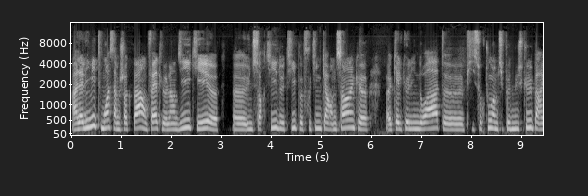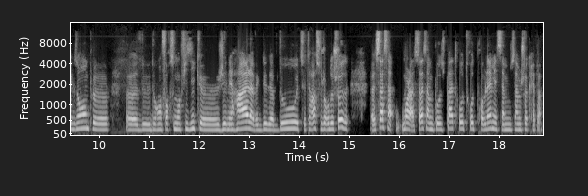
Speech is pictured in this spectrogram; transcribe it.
à la limite, moi, ça me choque pas en fait le lundi qui est euh, une sortie de type footing 45, quelques lignes droites, puis surtout un petit peu de muscu par exemple, de, de, renforcement physique général avec des abdos, etc. Ce genre de choses. Euh, ça, ça, voilà, ça, ça me pose pas trop, trop de problèmes et ça me, ça me choquerait pas.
